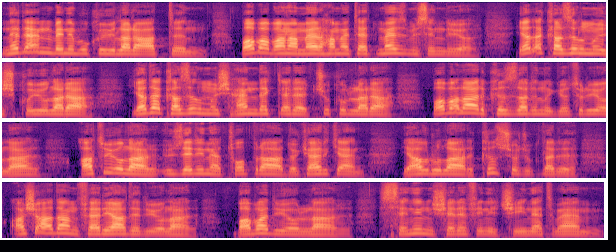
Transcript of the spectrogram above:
neden beni bu kuyulara attın, baba bana merhamet etmez misin diyor. Ya da kazılmış kuyulara, ya da kazılmış hendeklere, çukurlara, babalar kızlarını götürüyorlar, atıyorlar üzerine toprağa dökerken, yavrular, kız çocukları aşağıdan feryat ediyorlar. Baba diyorlar, senin şerefini çiğnetmem,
